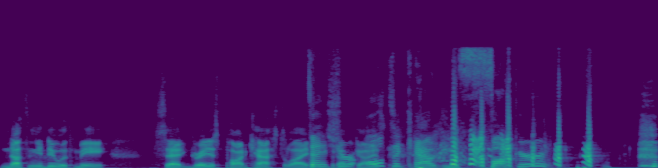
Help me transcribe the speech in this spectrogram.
Nothing to do with me. Said greatest podcast alive. That's Keep it your up, guys. alt account, you fucker.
